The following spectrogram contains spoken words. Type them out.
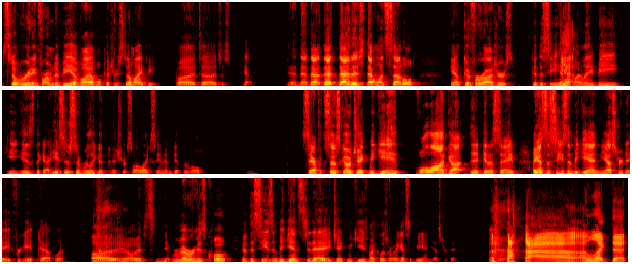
still rooting for him to be a viable pitcher. He still might be, but uh, just yeah, that that that that is that one's settled. Yeah, good for Rogers. Good to see him yeah. finally be. He is the guy. He's just a really good pitcher, so I like seeing him get the role. San Francisco, Jake McGee, voila, got did get a save. I guess the season began yesterday for Gabe Kapler. Uh, you know, remember his quote: "If the season begins today, Jake McGee is my closer." I guess it began yesterday. I like that.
